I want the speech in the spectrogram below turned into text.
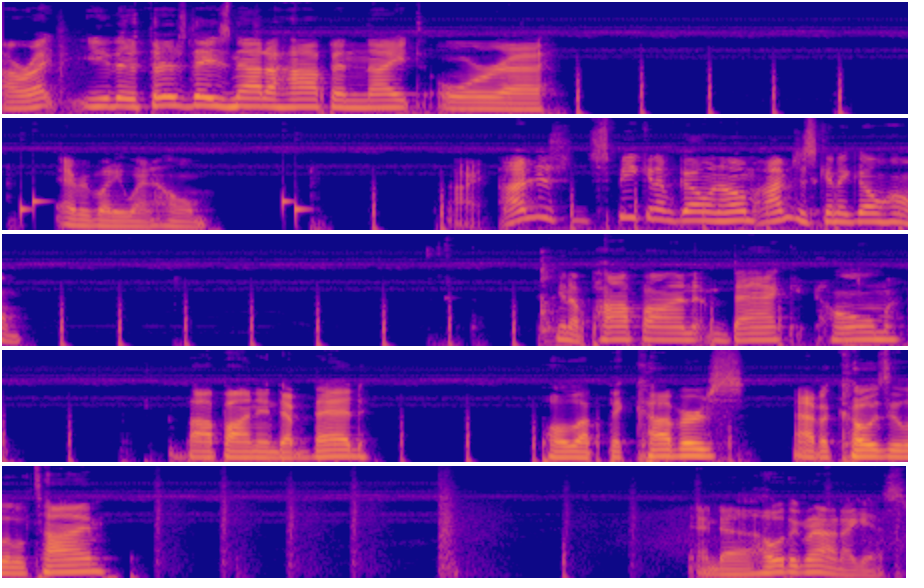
All right, either Thursday's not a hopping night, or uh, everybody went home. All right, I'm just speaking of going home. I'm just gonna go home. Gonna pop on back home, pop on into bed, pull up the covers, have a cozy little time. and uh, hold the ground, I guess.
